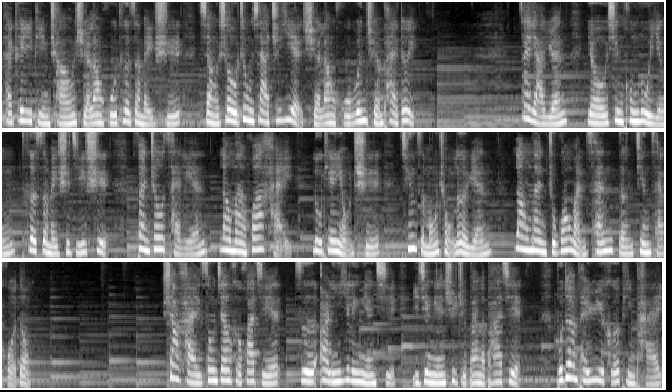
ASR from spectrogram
还可以品尝雪浪湖特色美食，享受仲夏之夜雪浪湖温泉派对。在雅园有星空露营、特色美食集市、泛舟采莲、浪漫花海、露天泳池、亲子萌宠乐园、浪漫烛光晚餐等精彩活动。上海松江荷花节自2010年起已经连续举办了八届，不断培育荷品牌。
